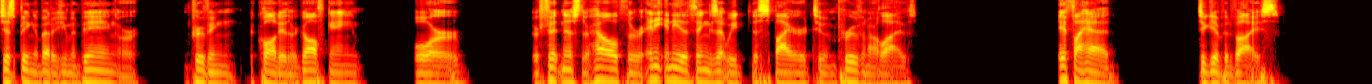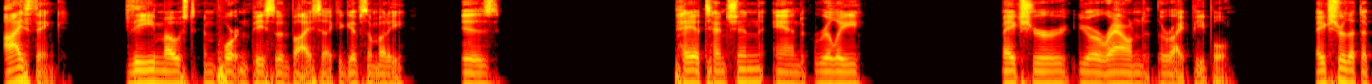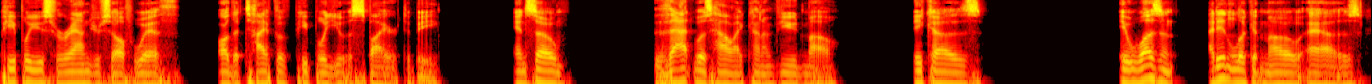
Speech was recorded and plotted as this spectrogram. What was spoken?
just being a better human being or improving the quality of their golf game or their fitness, their health, or any, any of the things that we aspire to improve in our lives. If I had to give advice, I think the most important piece of advice I could give somebody is pay attention and really make sure you're around the right people. Make sure that the people you surround yourself with are the type of people you aspire to be. And so that was how I kind of viewed Moe because it wasn't, I didn't look at Moe as,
